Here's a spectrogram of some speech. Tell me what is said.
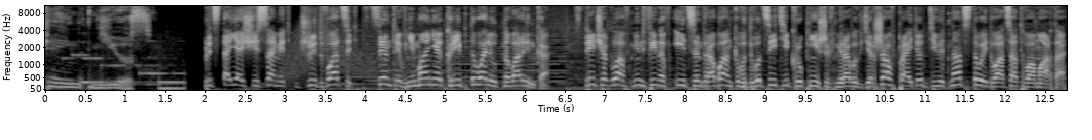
Blockchain News. Предстоящий саммит G20 в центре внимания криптовалютного рынка. Встреча глав Минфинов и Центробанков 20 крупнейших мировых держав пройдет 19 и 20 марта.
